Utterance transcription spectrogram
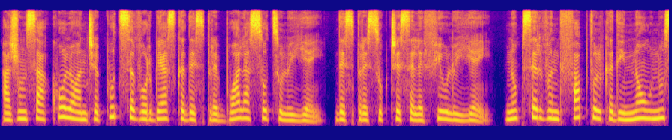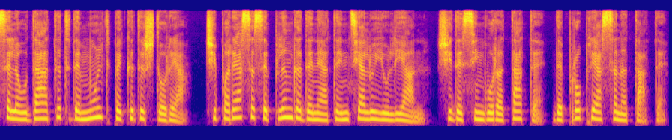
Ajunsă acolo a început să vorbească despre boala soțului ei, despre succesele fiului ei, nu observând faptul că din nou nu se lăuda atât de mult pe cât își dorea, ci părea să se plângă de neatenția lui Iulian și de singurătate, de propria sănătate.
